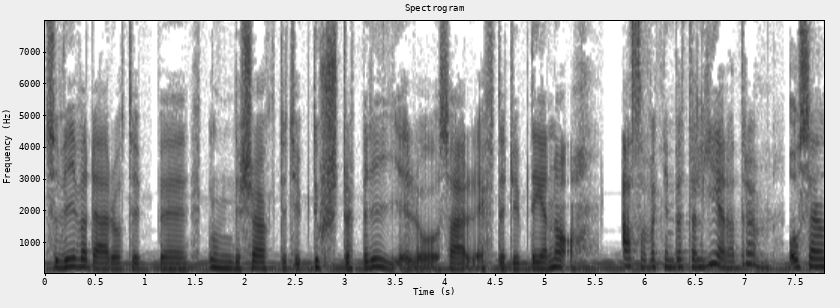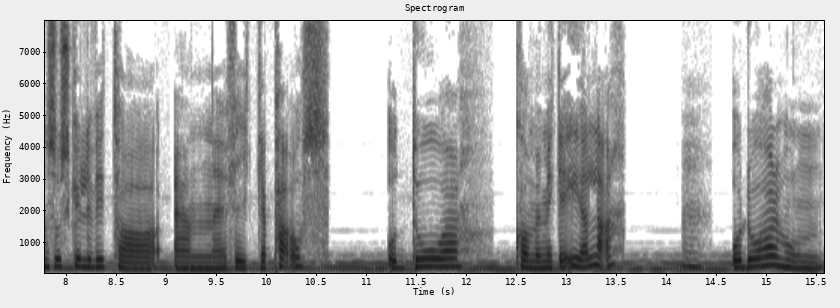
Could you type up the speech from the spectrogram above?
Så vi var där och typ eh, undersökte typ duschdraperier och så här efter typ DNA. Alltså vilken detaljerad dröm. Och sen så skulle vi ta en fikapaus. Och då kommer Mikaela. Och då har hon,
